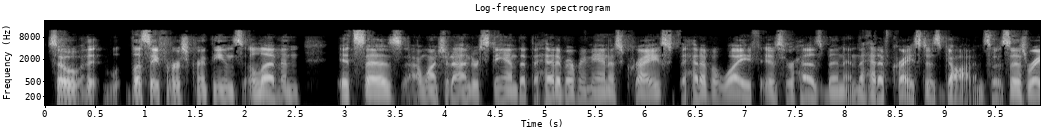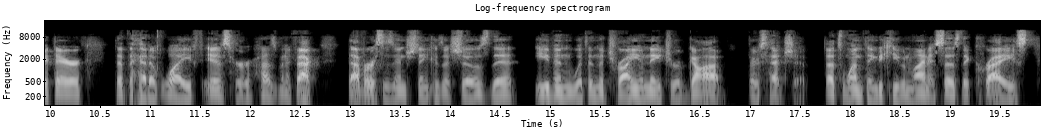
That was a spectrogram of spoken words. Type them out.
So, let's say First Corinthians 11 it says, I want you to understand that the head of every man is Christ, the head of a wife is her husband, and the head of Christ is God. And so it says right there that the head of wife is her husband. In fact, that verse is interesting because it shows that even within the triune nature of God, there's headship. That's one thing to keep in mind. It says that Christ,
